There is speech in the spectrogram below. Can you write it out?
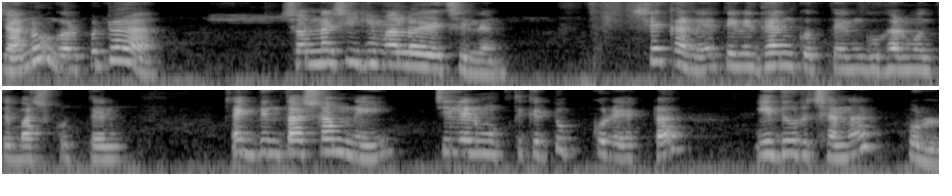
জানো গল্পটা? সন্ন্যাসী হিমালয়ে ছিলেন। সেখানে তিনি ধ্যান করতেন, গুহার মধ্যে বাস করতেন। একদিন তার সামনেই চিলের মুখ থেকে টুপ করে একটা ইঁদুর ছানা পড়ল।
